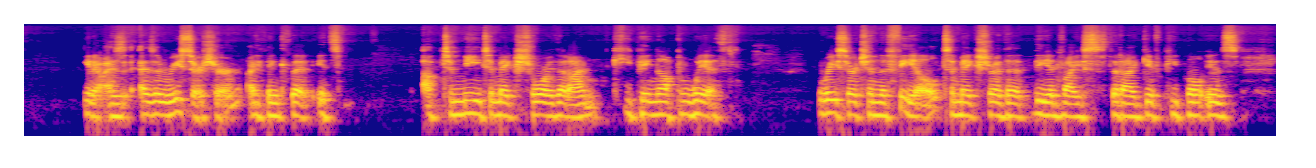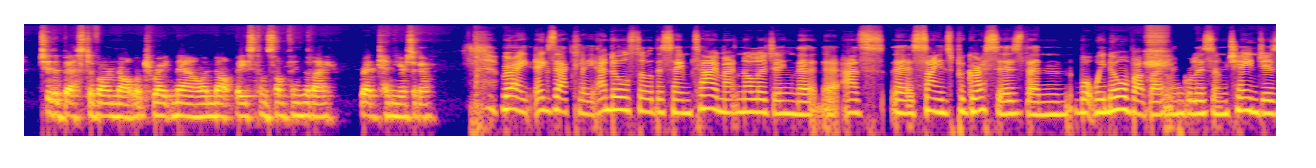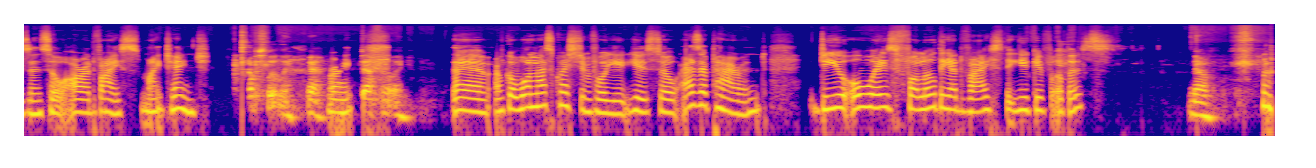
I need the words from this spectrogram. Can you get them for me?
you know as as a researcher i think that it's up to me to make sure that i'm keeping up with research in the field to make sure that the advice that i give people is to the best of our knowledge right now and not based on something that i read 10 years ago Right, exactly. And also at the same time, acknowledging that uh, as uh, science progresses, then what we know about bilingualism changes. And so our advice might change. Absolutely. Yeah. Right. Definitely. Uh, I've got one last question for you. you. So, as a parent, do you always follow the advice that you give others? No.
